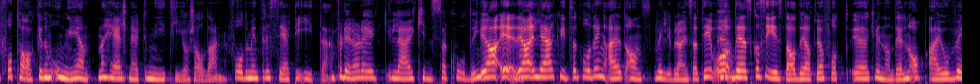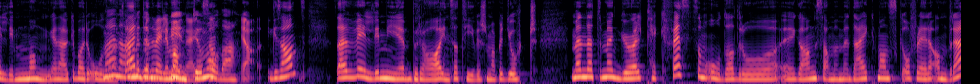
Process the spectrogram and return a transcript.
få tak i de unge jentene helt ned til 9-10-årsalderen. Få dem interessert i IT. For dere har det Lær kidsa koding? Ja, eh, ja Lær kids av koding er et annet veldig bra initiativ. Og Ja. det skal sies da, det at vi har fått eh, kvinneandelen opp, er jo veldig mange. Det er jo ikke bare Oda-nettverk, men men, veldig mange. begynte jo med? Oda. Ja, ikke sant? Så det er veldig mye bra initiativer som har blitt gjort. Men dette med Girl Tech Fest, som Oda dro i gang sammen med Deichmanske og flere andre,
